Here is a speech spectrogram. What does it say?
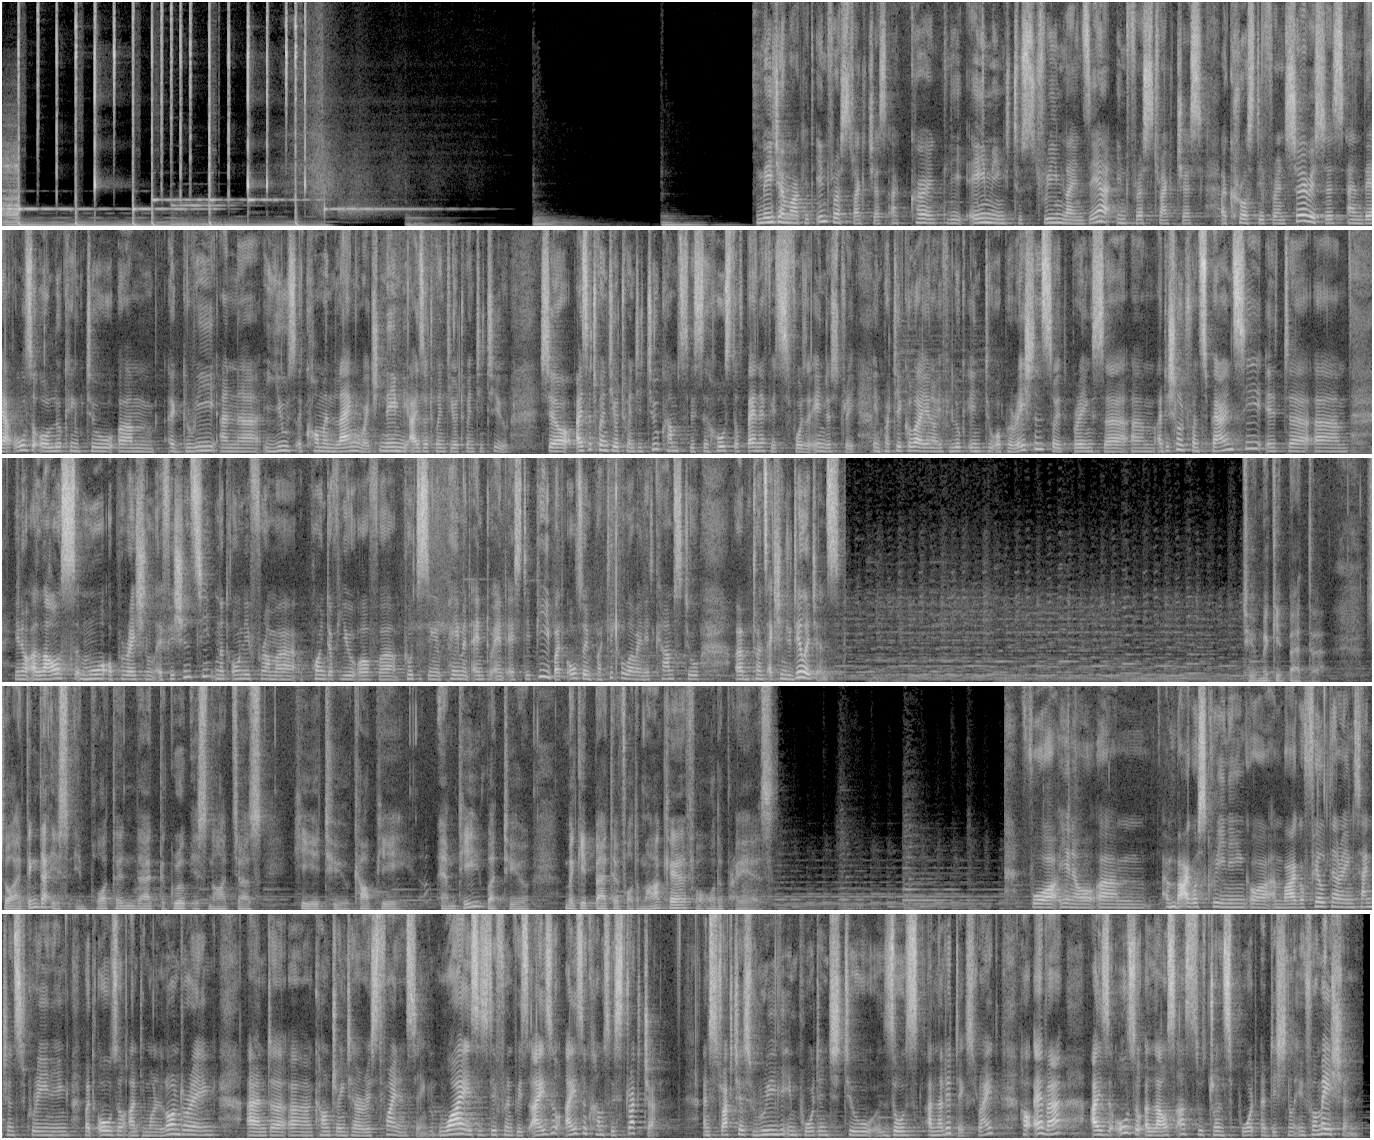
Bye. Major market infrastructures are currently aiming to streamline their infrastructures across different services and they are also all looking to um, agree and uh, use a common language, namely ISO 20022. So ISO 20022 comes with a host of benefits for the industry. In particular, you know, if you look into operations, so it brings uh, um, additional transparency, it uh, um, you know, allows more operational efficiency, not only from a point of view of uh, processing a payment end-to-end -end STP, but also in particular when it comes to um, transaction due diligence. To make it better. So I think that is important that the group is not just here to copy MT, but to make it better for the market, for all the players for you know um, embargo screening or embargo filtering, sanction screening, but also anti-money laundering and uh, uh, countering terrorist financing. Why is this different with ISO? ISO comes with structure. And structure is really important to those analytics, right? However, ISO also allows us to transport additional information.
